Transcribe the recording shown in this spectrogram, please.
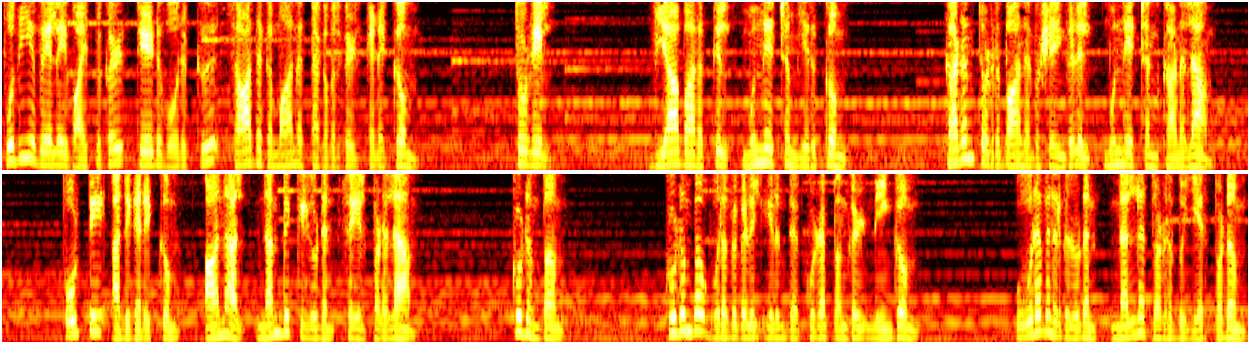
புதிய வேலை வாய்ப்புகள் தேடுவோருக்கு சாதகமான தகவல்கள் கிடைக்கும். தொழில். வியாபாரத்தில் முன்னேற்றம் இருக்கும். கடன் தொடர்பான விஷயங்களில் முன்னேற்றம் காணலாம். போட்டி அதிகரிக்கும் ஆனால் நம்பிக்கையுடன் செயல்படலாம். குடும்பம். குடும்ப உறவுகளில் இருந்த குழப்பங்கள் நீங்கும். உறவினர்களுடன் நல்ல தொடர்பு ஏற்படும்.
